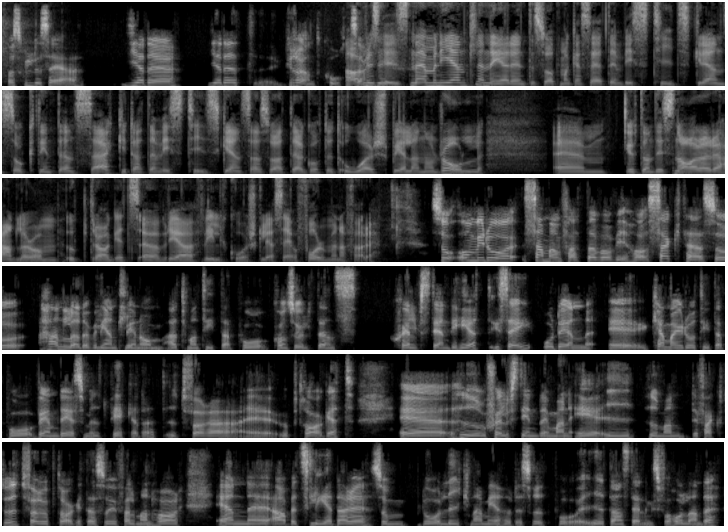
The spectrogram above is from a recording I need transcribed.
Vad skulle du säga? Ger det, ger det ett grönt kort? Ja, precis. Nej, men egentligen är det inte så att man kan säga att det är en viss tidsgräns och det är inte ens säkert att en viss tidsgräns, alltså att det har gått ett år, spelar någon roll. Um, utan det snarare handlar om uppdragets övriga villkor skulle jag säga och formerna för det. Så om vi då sammanfattar vad vi har sagt här så handlar det väl egentligen om att man tittar på konsultens självständighet i sig och den eh, kan man ju då titta på vem det är som är utpekad att utföra eh, uppdraget. Eh, hur självständig man är i hur man de facto utför uppdraget, alltså ifall man har en eh, arbetsledare som då liknar mer hur det ser ut på, i ett anställningsförhållande.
